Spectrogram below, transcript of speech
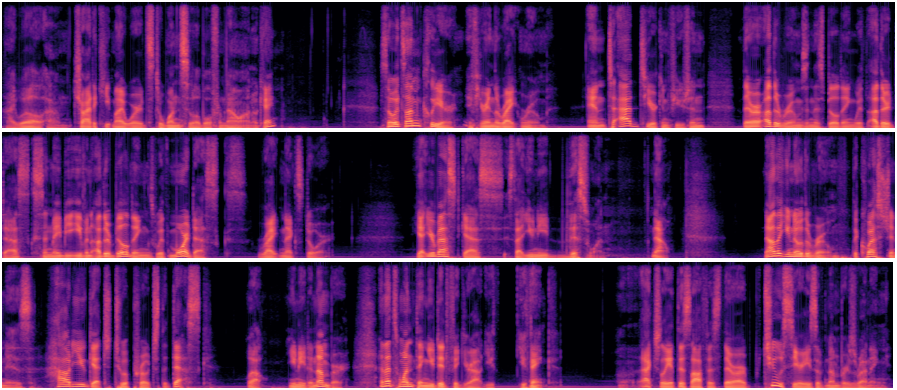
I will um, try to keep my words to one syllable from now on, okay? So it's unclear if you're in the right room. And to add to your confusion, there are other rooms in this building with other desks, and maybe even other buildings with more desks right next door. Yet your best guess is that you need this one. Now, now that you know the room, the question is how do you get to approach the desk? Well, you need a number. And that's one thing you did figure out, you, you think. Actually, at this office, there are two series of numbers running.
